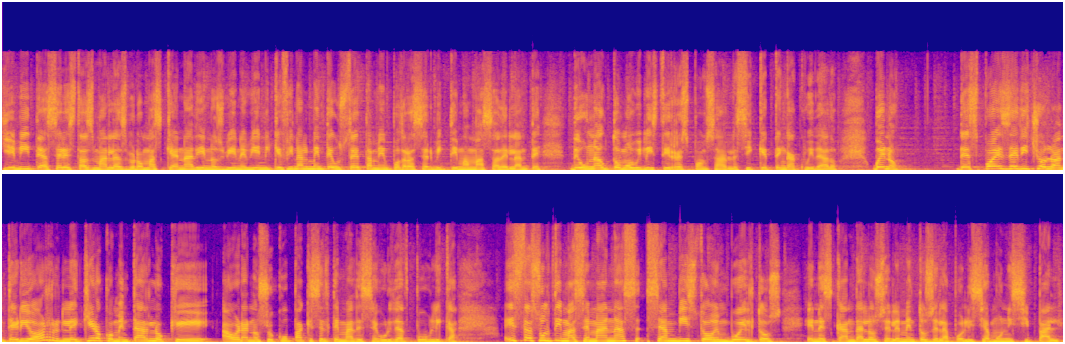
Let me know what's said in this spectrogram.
y evite hacer estas malas bromas que a nadie nos viene bien y que finalmente usted también podrá ser víctima más adelante de un automovilista irresponsable. Así que tenga cuidado. Bueno, Después de dicho lo anterior, le quiero comentar lo que ahora nos ocupa, que es el tema de seguridad pública. Estas últimas semanas se han visto envueltos en escándalos elementos de la Policía Municipal.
